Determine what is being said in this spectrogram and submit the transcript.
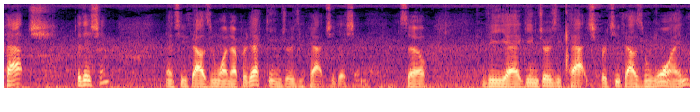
patch edition and 2001 Upper Deck Game Jersey Patch Edition. So the uh, Game Jersey patch for 2001,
